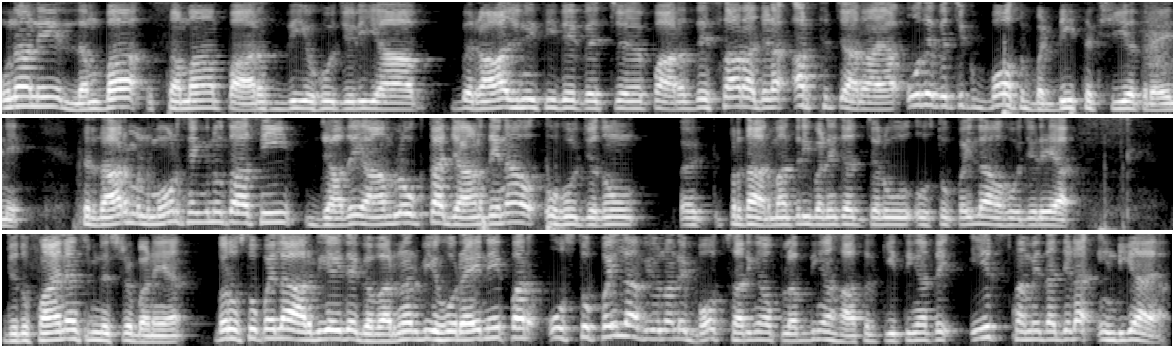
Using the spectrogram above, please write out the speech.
ਉਹਨਾਂ ਨੇ ਲੰਬਾ ਸਮਾਂ ਭਾਰਤ ਦੀ ਉਹ ਜਿਹੜੀ ਆ ਰਾਜਨੀਤੀ ਦੇ ਵਿੱਚ, ਭਾਰਤ ਦੇ ਸਾਰਾ ਜਿਹੜਾ ਅਰਥਚਾਰਾ ਆ, ਉਹਦੇ ਵਿੱਚ ਇੱਕ ਬਹੁਤ ਵੱਡੀ ਸ਼ਖਸੀਅਤ ਰਹੇ ਨੇ। ਸਰਦਾਰ ਮਨਮੋਹਨ ਸਿੰਘ ਨੂੰ ਤਾਂ ਅਸੀਂ ਜ਼ਿਆਦਾ ਆਮ ਲੋਕ ਤਾਂ ਜਾਣਦੇ ਨਾ, ਉਹ ਜਦੋਂ ਪ੍ਰਧਾਨ ਮੰਤਰੀ ਬਣੇ ਜਾਂ ਚਲੋ ਉਸ ਤੋਂ ਪਹਿਲਾਂ ਉਹ ਜਿਹੜੇ ਆ, ਜਦੋਂ ਫਾਈਨੈਂਸ ਮਿਨਿਸਟਰ ਬਣੇ ਆ, ਪਰ ਉਸ ਤੋਂ ਪਹਿਲਾਂ ਆਰਬੀਆਈ ਦੇ ਗਵਰਨਰ ਵੀ ਹੋ ਰਹੇ ਨੇ, ਪਰ ਉਸ ਤੋਂ ਪਹਿਲਾਂ ਵੀ ਉਹਨਾਂ ਨੇ ਬਹੁਤ ਸਾਰੀਆਂ ਉਪਲਬਧੀਆਂ ਹਾਸਲ ਕੀਤੀਆਂ ਤੇ ਇਸ ਸਮੇਂ ਦਾ ਜਿਹੜਾ ਇੰਡੀਆ ਆ,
